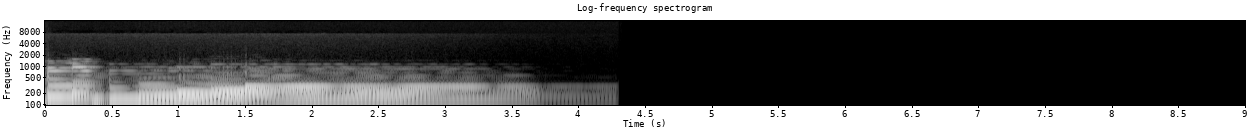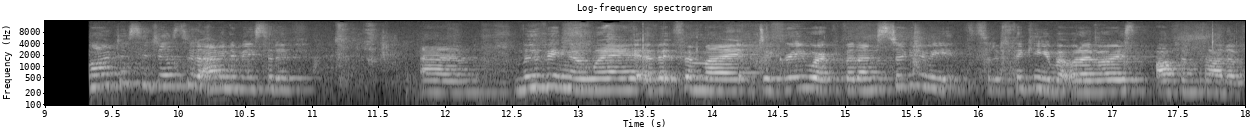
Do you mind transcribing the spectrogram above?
Marta suggested I'm going to be sort of um, moving away a bit from my degree work, but I'm still going to be sort of thinking about what I've always often thought of,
